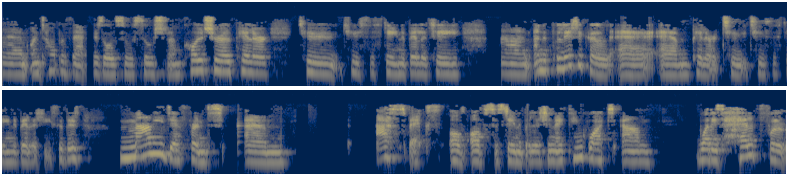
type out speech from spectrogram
Um, on top of that, there's also a social and cultural pillar to to sustainability, um, and a political uh, um, pillar to, to sustainability. So there's many different um, aspects of, of sustainability. And I think what, um, what is helpful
